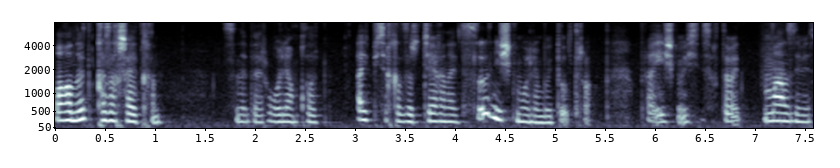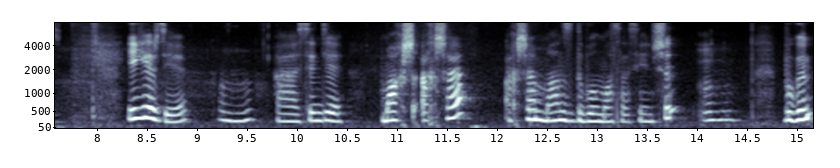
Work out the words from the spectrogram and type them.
Маған ұнайды қазақша айтқан. Сонда бәрі ойланып қалады. Әйтпесе қазір жай ғана айта салады ешкім ойланбайды ол туралы бірақ ешкім есте сақтамайды. Маңызды емес. Егер де а, сенде мақш, ақша ақша маңызды болмаса сен үшін бүгін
